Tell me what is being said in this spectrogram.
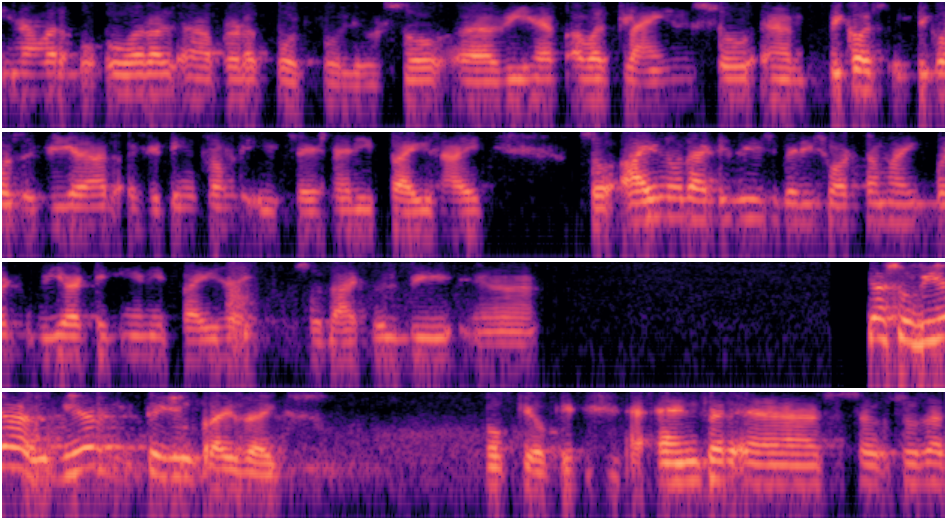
in our overall uh product portfolio. So, we have our clients. So, um, because because we are getting from the inflationary price hike. So I know that it is very short-term hike, but we are taking any price hike. So that will be. Yeah. So we are we are taking price hikes. Okay. Okay. And sir, uh, so, so sir,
